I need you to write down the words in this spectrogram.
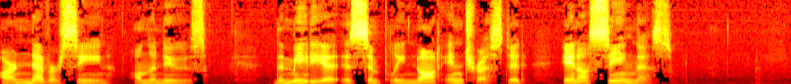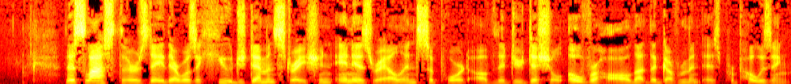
are never seen on the news. The media is simply not interested in us seeing this. This last Thursday, there was a huge demonstration in Israel in support of the judicial overhaul that the government is proposing.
